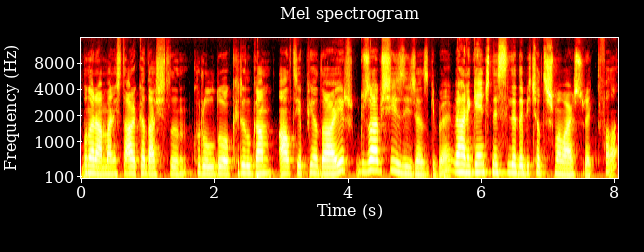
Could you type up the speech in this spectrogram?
buna rağmen işte arkadaşlığın kurulduğu o kırılgan altyapıya dair güzel bir şey izleyeceğiz gibi. Ve hani genç nesille de bir çatışma var sürekli falan.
